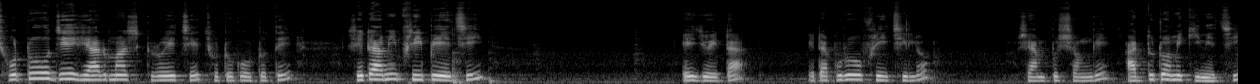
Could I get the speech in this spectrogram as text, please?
ছোট যে হেয়ার মাস্ক রয়েছে, ছোট কৌটোতে, সেটা আমি ফ্রি পেয়েছি। এই যে এটা এটা পুরো ফ্রি ছিল, শ্যাম্পুর সঙ্গে। আর দুটো আমি কিনেছি।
